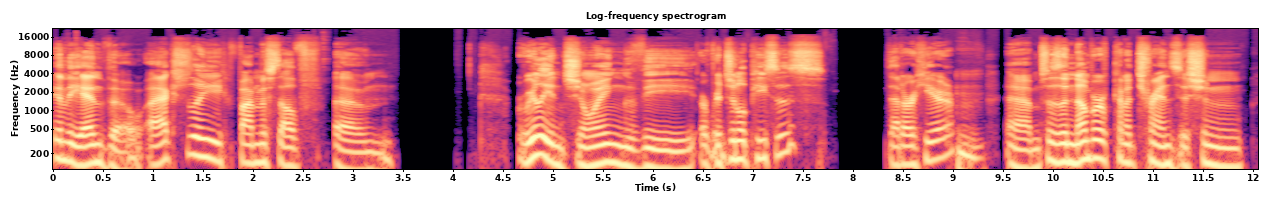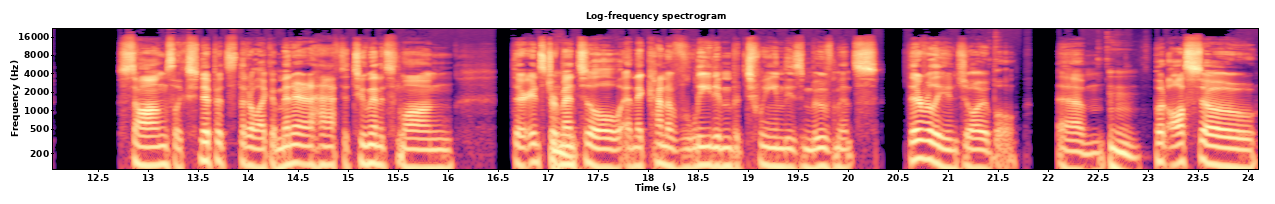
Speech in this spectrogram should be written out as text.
in the end, though, I actually find myself um, really enjoying the original pieces that are here. Mm. Um, so there's a number of kind of transition songs, like snippets that are like a minute and a half to two minutes long. They're instrumental and they kind of lead in between these movements. They're really enjoyable. Um, Mm. but also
